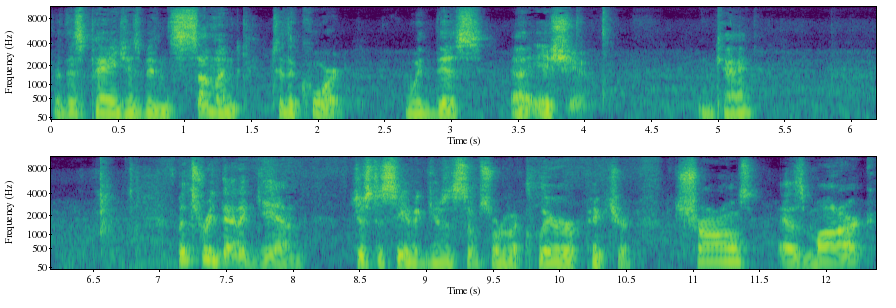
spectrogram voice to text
that this page has been summoned to the court with this uh, issue. Okay. Let's read that again just to see if it gives us some sort of a clearer picture. Charles as monarch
